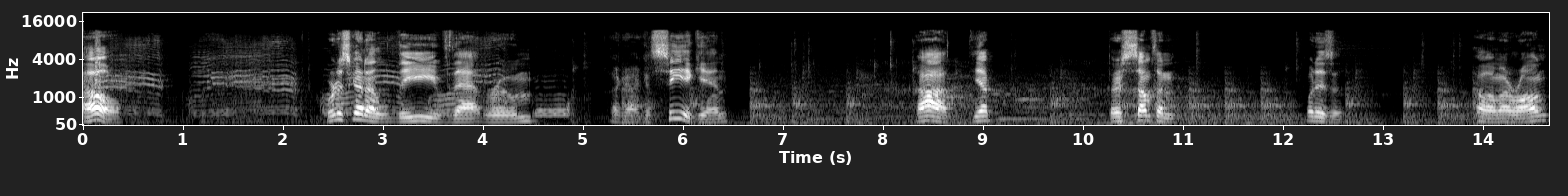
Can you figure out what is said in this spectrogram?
Oh. We're just gonna leave that room. Okay, I can see again. Ah, yep. There's something. What is it? Oh, am I wrong?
